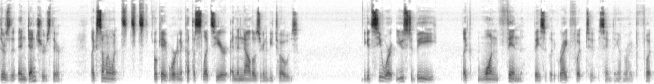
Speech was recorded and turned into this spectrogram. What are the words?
there's the indentures there. Like someone went, okay, we're going to cut the slits here, and then now those are going to be toes. You can see where it used to be like one fin, basically, right foot to same thing on the right foot.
